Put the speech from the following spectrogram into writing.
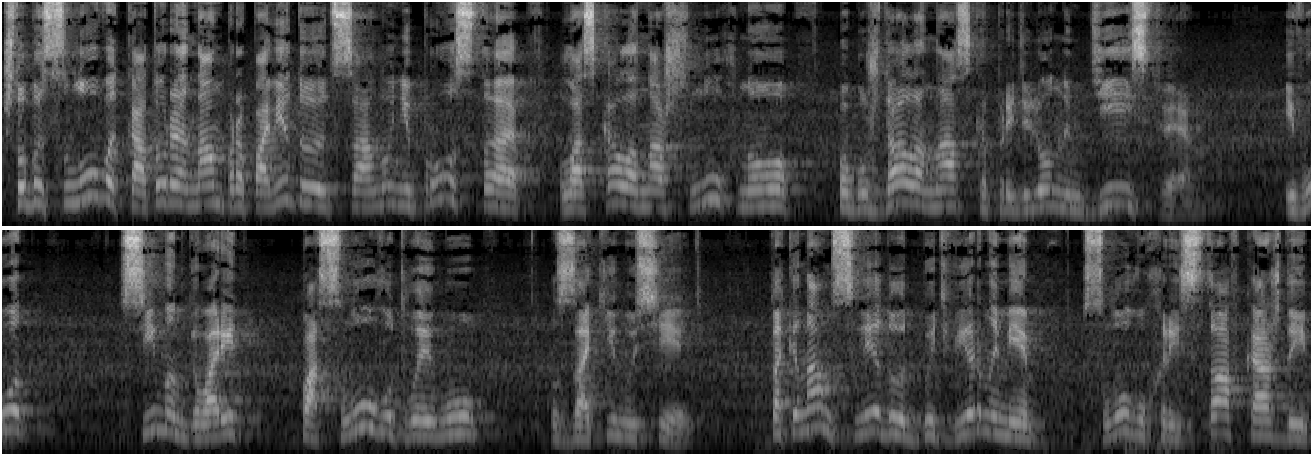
Чтобы слово, которое нам проповедуется, оно не просто ласкало наш слух, но побуждало нас к определенным действиям. И вот Симон говорит, по слову твоему закину сеть. Так и нам следует быть верными Слову Христа в каждый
